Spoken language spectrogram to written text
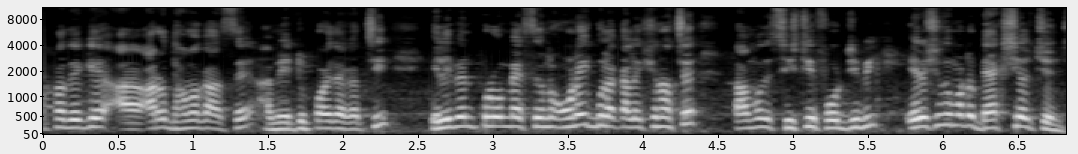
আপনাদেরকে আরও আরও ধামাকা আছে। আমি একটু পরে দেখাচ্ছি। ইলেভেন প্রো ম্যাক্স এখানে অনেকগুলো কালেকশন আছে। তার মধ্যে সিক্সটি ফোর জিবি এটা শুধুমাত্র ব্যাকশিয়াল চেঞ্জ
